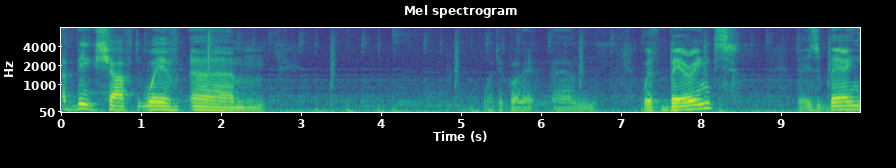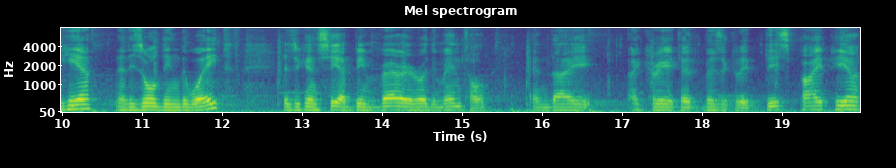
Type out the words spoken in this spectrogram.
a big shaft with um, what do you call it? Um, with bearings. There is a bearing here that is holding the weight. As you can see I've been very rudimental and I I created basically this pipe here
